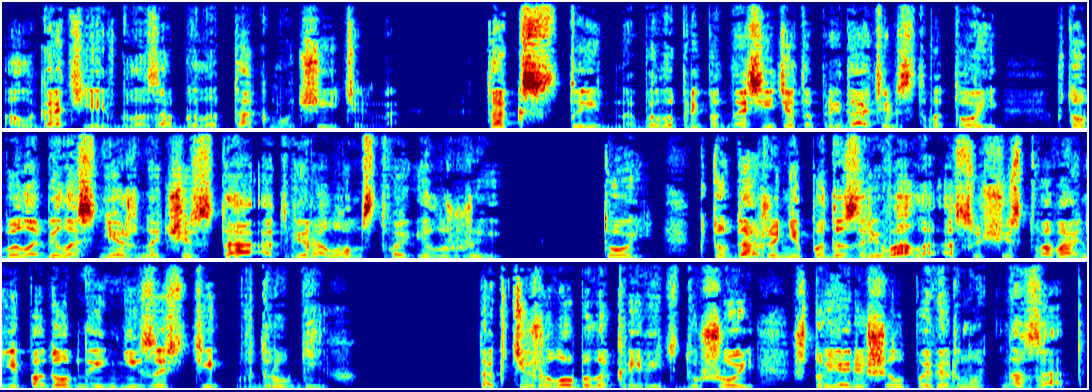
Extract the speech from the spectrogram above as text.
А лгать ей в глаза было так мучительно, так стыдно было преподносить это предательство той, кто была белоснежно чиста от вероломства и лжи, той, кто даже не подозревала о существовании подобной низости в других. Так тяжело было кривить душой, что я решил повернуть назад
